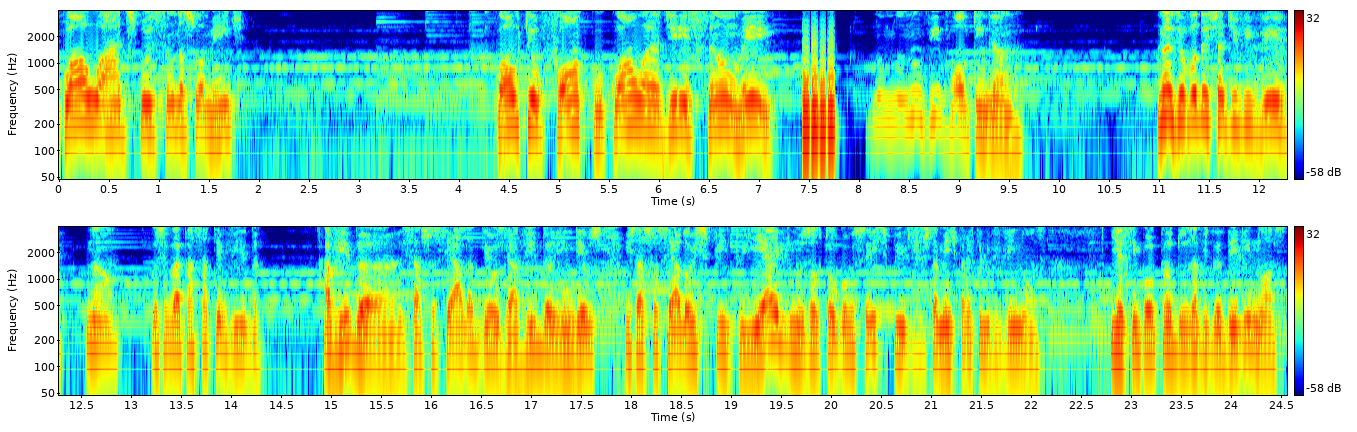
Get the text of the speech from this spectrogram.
Qual a disposição da sua mente? Qual o teu foco? Qual a direção? Ei, não, não, não viva o auto-engano. Mas eu vou deixar de viver. Não, você vai passar a ter vida. A vida está associada a Deus, e a vida em Deus está associada ao Espírito. E Ele nos otorgou o seu Espírito justamente para que Ele viva em nós. E assim produz a vida dele em nós.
